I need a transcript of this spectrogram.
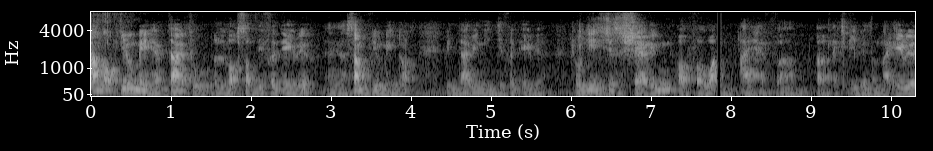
some of you may have dived to a lots of different areas, and uh, some of you may not been diving in different areas. So this is just a sharing of uh, what I have um, uh, experienced. My area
